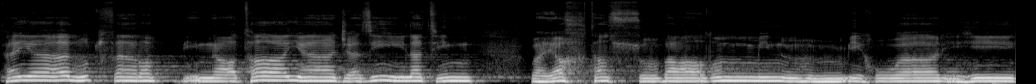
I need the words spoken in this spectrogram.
فيا لطف رب عطايا جزيلة. ويختص بعض منهم بخواره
